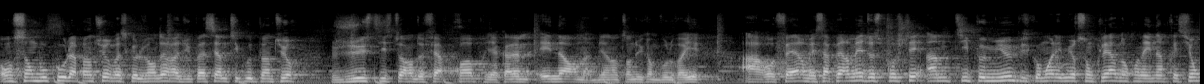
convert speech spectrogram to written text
On sent beaucoup la peinture parce que le vendeur a dû passer un petit coup de peinture juste histoire de faire propre. Il y a quand même énorme, bien entendu, comme vous le voyez, à refaire. Mais ça permet de se projeter un petit peu mieux puisqu'au moins les murs sont clairs. Donc on a une impression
